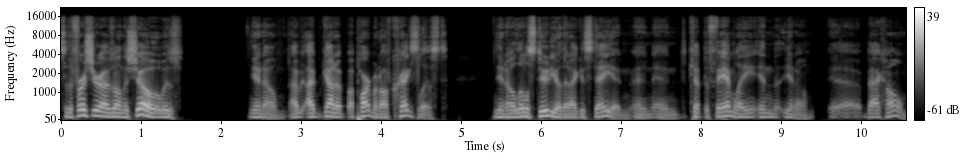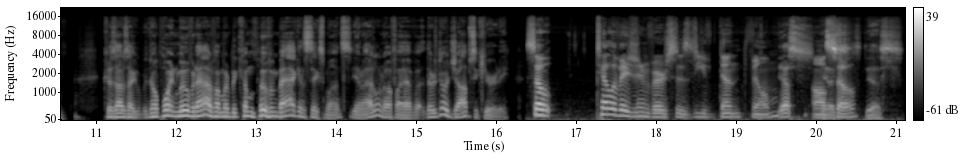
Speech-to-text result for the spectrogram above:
So the first year I was on the show, it was you know, I, I got an apartment off Craigslist, you know, a little studio that I could stay in and, and kept the family in, the, you know, uh, back home. Cause I was like, no point in moving out if I'm going to become moving back in six months. You know, I don't know if I have, a, there's no job security. So television versus you've done film. Yes. Also. Yes.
